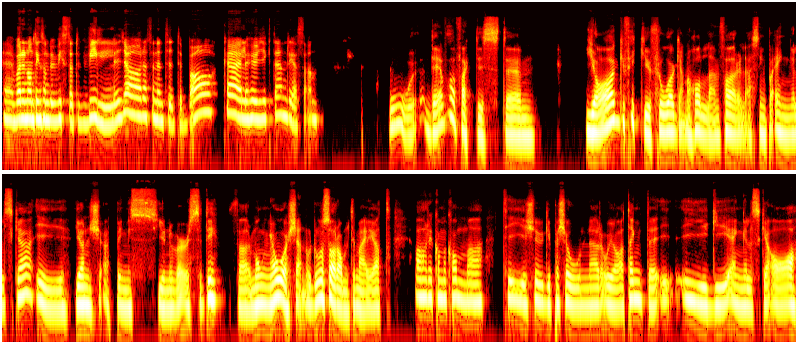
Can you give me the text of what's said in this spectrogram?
Eh, var det någonting som du visste att du ville göra sedan en tid tillbaka? Eller hur gick den resan? Oh, det var faktiskt... Eh, jag fick ju frågan att hålla en föreläsning på engelska i Jönköpings University för många år sedan och då sa de till mig att ah, det kommer komma 10-20 personer och jag tänkte i- IG engelska A,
